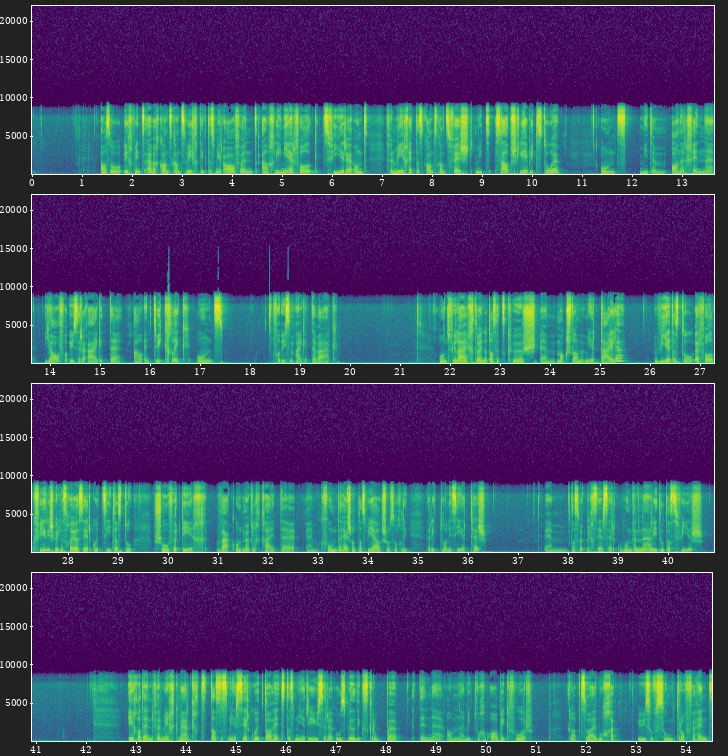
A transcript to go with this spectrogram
Also ich finde es einfach ganz, ganz wichtig, dass wir anfangen, auch kleine Erfolge zu feiern und für mich hat das ganz, ganz fest mit Selbstliebe zu tun und mit dem Anerkennen ja, von unserer eigenen auch Entwicklung und von unserem eigenen Weg. Und vielleicht, wenn du das jetzt hörst, ähm, magst du auch mit mir teilen, wie dass du Erfolg feierst, weil es kann ja sehr gut sein, dass du schon für dich Weg und Möglichkeiten ähm, gefunden hast und das wie auch schon so ein bisschen ritualisiert hast. Ähm, das würde mich sehr, sehr wundern, wie du das feierst. Ich habe dann für mich gemerkt, dass es mir sehr gut da hat, dass wir in unserer Ausbildungsgruppe dann äh, am Mittwochabend vor, glaube zwei Wochen uns auf Zoom getroffen haben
